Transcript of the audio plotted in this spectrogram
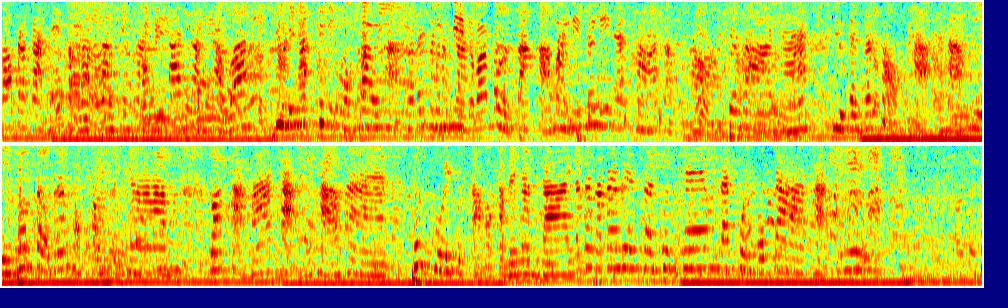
ก็ประกาศให้สำหรับชาวเชียงรายได้ทราบกันค่ะว่าอยู่ในนักคลินิกของเราค่ะก็ได้มามันมีทำแต่การว่าเปิดสาขาใหม่ที่นี่นะคะกับเชียงรายนะ อยู่กันชั้นสองค่ะนะคะมีเพิ่มเติมเรื่องของความสวยงาม ก็สามารถค่ะนะคะมาพูดคุยปรึกษาขอคำแนะนำได้แล้วก็จะไปเรียนเชิญคุณเข้มและคุณโอกาค่ะที่โฟ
